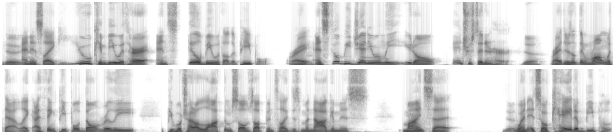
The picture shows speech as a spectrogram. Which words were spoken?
Yeah, and yeah. it's like you can be with her and still be with other people right Mhm. and still be genuinely you know interested in her yeah, right there's nothing wrong with that like i think people don't really people try to lock themselves up into like this monogamous Right. mindset yeah. when it's okay to be poly-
